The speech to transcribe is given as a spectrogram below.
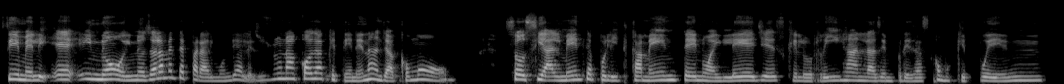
Sí, Meli, eh, y no, y no solamente para el mundial, eso es una cosa que tienen allá como socialmente, políticamente, no hay leyes que lo rijan, las empresas como que pueden,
